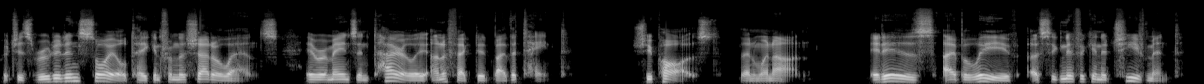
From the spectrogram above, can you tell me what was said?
which is rooted in soil taken from the Shadowlands. It remains entirely unaffected by the taint. She paused, then went on. It is, I believe, a significant achievement,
